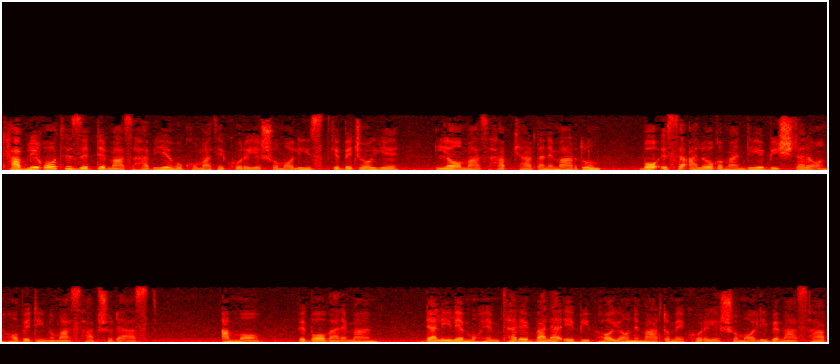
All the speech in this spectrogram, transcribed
تبلیغات ضد مذهبی حکومت کره شمالی است که به جای لامذهب کردن مردم باعث علاقمندی بیشتر آنها به دین و مذهب شده است. اما به باور من دلیل مهمتر ولع بیپایان مردم کره شمالی به مذهب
